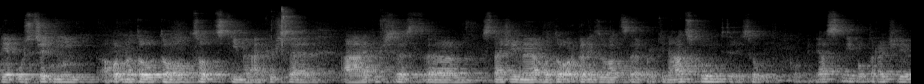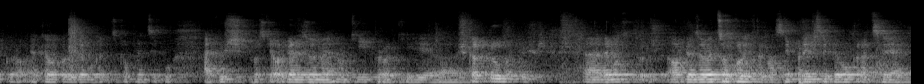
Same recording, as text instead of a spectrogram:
je ústřední hodnotou toho, co ctíme, ať už se, ať už se snažíme o to organizovat se proti náckům, kteří jsou jasný pokračí jako jakéhokoliv demokratického principu, ať už prostě organizujeme hnutí proti eh, škrtům, ať už eh, organizujeme cokoliv, tak vlastně princip demokracie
